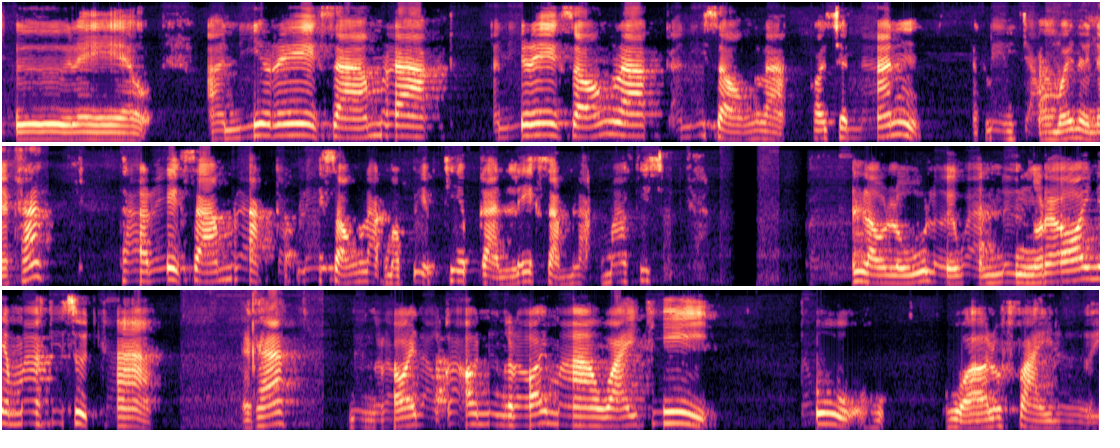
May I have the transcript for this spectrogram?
เจอแล้ว อันนี้เลขสามหลัก อันนี้เลขสองหลัก อันนี้สองหลัก เพราะฉะนั้นนักเรียนจำไว้เลยนะคะ ถ้าเลขสามหลักกับเลขสองหลักมาเปรียบเทียบกันเลขสามหลักมากที่สุดค่ะเพราะฉะนั้นเรารู้เลยว่าหนึ่งร้อยเนี่ยมากที่สุดค่ะ นะคะหนึ่งร้อยเราก็เอาหนึ่งร้อยมาไว้ที่ตู้หัวรถไฟเลย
